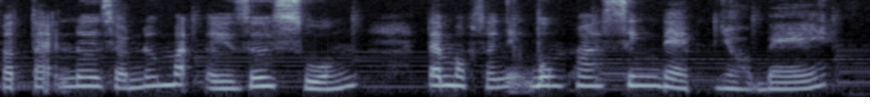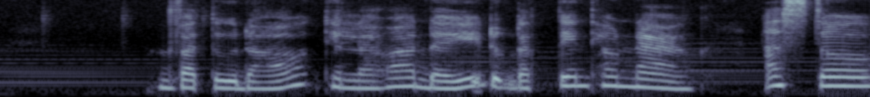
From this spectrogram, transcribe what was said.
Và tại nơi giọt nước mắt ấy rơi xuống, đã mọc ra những bông hoa xinh đẹp nhỏ bé. Và từ đó thì loài hoa đấy được đặt tên theo nàng, Aster,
